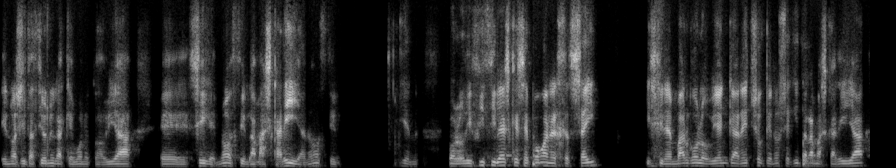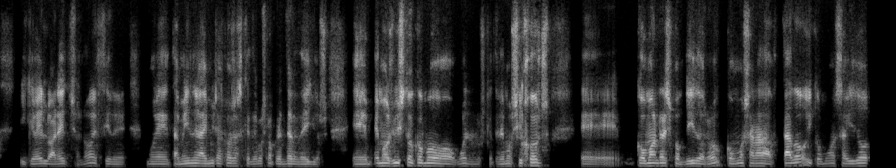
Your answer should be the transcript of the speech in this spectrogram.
En una situación en la que, bueno, todavía eh, siguen, ¿no? Es decir, la mascarilla, ¿no? Es decir, por lo difícil es que se pongan el jersey y sin embargo lo bien que han hecho que no se quita la mascarilla y que bien lo han hecho, ¿no? Es decir, eh, también hay muchas cosas que tenemos que aprender de ellos. Eh, hemos visto cómo, bueno, los que tenemos hijos, eh, cómo han respondido, ¿no? Cómo se han adaptado y cómo han sabido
